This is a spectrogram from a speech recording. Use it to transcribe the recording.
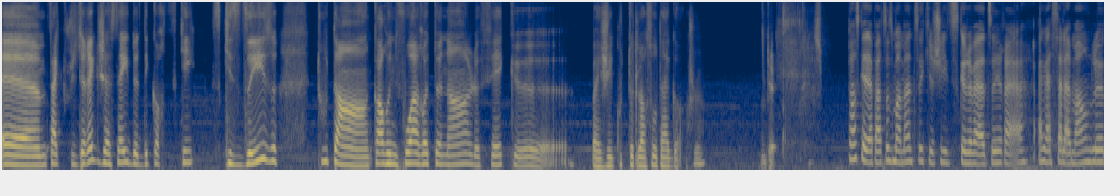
Euh, fait que je dirais que j'essaye de décortiquer ce qu'ils se disent, tout en, encore une fois, retenant le fait que ben, j'écoute toute leur saute à la gorge. là. Je pense qu'à partir du moment tu sais, que j'ai dit ce que j'avais à dire à, à la salamandre,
